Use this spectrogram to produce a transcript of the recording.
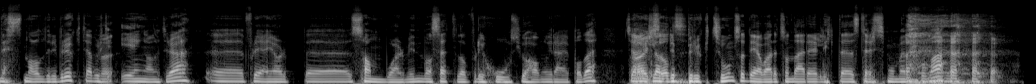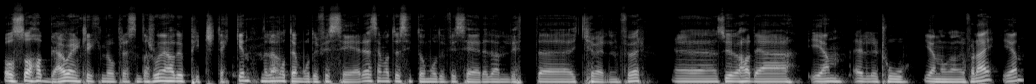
nesten aldri brukt. Jeg har brukt det én gang, tror jeg. eh, fordi jeg hjalp eh, samboeren min med å sette det opp fordi hun skulle ha noe greier på det. Så jeg har egentlig aldri brukt Zoom, så det var et sånn der litt stressmoment for meg. og så hadde jeg jo egentlig ikke noe presentasjon. Jeg hadde jo pitchdekken, men den måtte jeg modifisere. Så jeg måtte jo sitte og modifisere den litt kvelden før. Eh, så hadde jeg én eller to gjennomganger for deg. Én.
